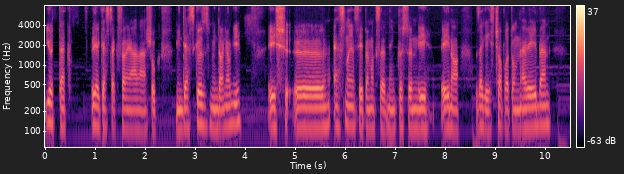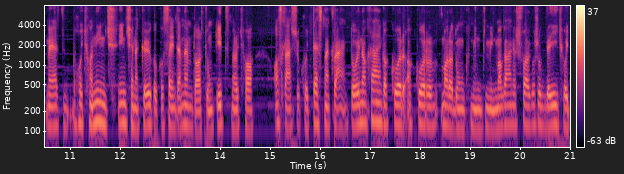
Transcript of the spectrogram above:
jöttek, érkeztek felajánlások, mind eszköz, mind anyagi, és ö, ezt nagyon szépen meg szeretnénk köszönni én a, az egész csapatom nevében, mert hogyha nincs, nincsenek ők, akkor szerintem nem tartunk itt, mert hogyha azt lássuk, hogy tesznek ránk, tojnak ránk, akkor, akkor maradunk, mint, mint magányos farkasok, de így, hogy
